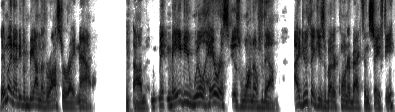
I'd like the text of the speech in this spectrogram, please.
they might not even be on the roster right now. um, maybe Will Harris is one of them. I do think he's a better cornerback than safety.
